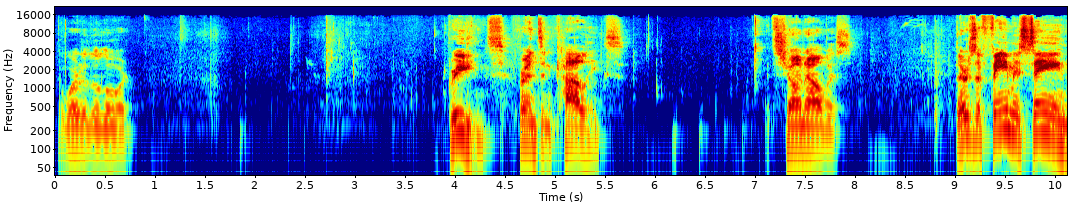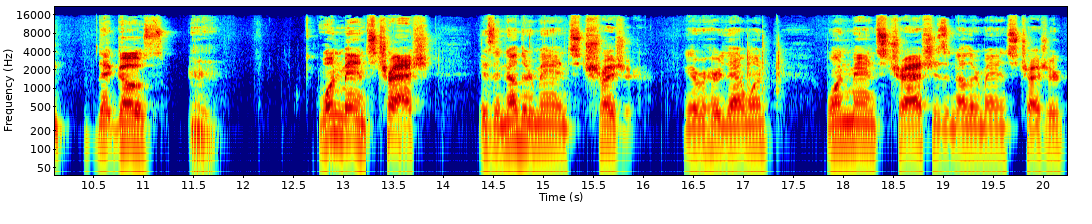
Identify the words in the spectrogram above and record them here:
The word of the Lord. Greetings, friends and colleagues. It's Shaun Elvis. There's a famous saying that goes, one man's trash is another man's treasure. You ever heard that one? One man's trash is another man's treasure.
